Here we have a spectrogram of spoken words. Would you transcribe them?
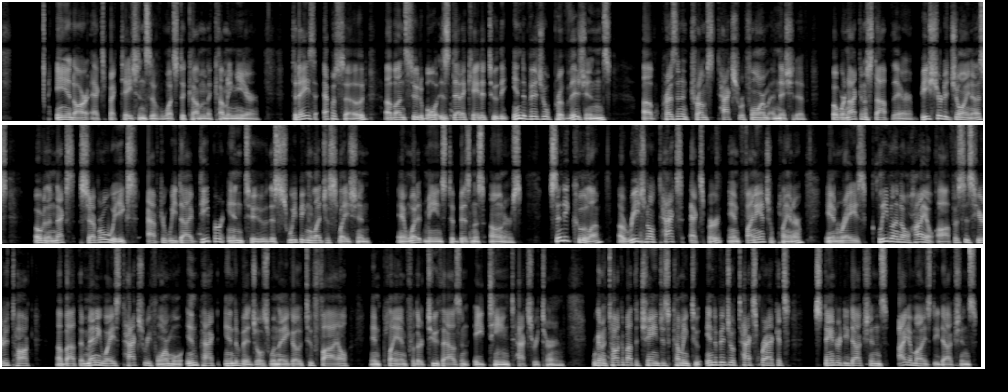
and our expectations of what's to come in the coming year. Today's episode of Unsuitable is dedicated to the individual provisions of President Trump's tax reform initiative, but we're not going to stop there. Be sure to join us over the next several weeks after we dive deeper into this sweeping legislation and what it means to business owners. Cindy Kula, a regional tax expert and financial planner in Rea's Cleveland, Ohio office, is here to talk about the many ways tax reform will impact individuals when they go to file and plan for their 2018 tax return. We're going to talk about the changes coming to individual tax brackets standard deductions, itemized deductions,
